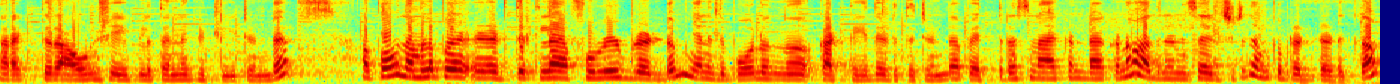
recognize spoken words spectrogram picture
കറക്റ്റ് റൗണ്ട് ഷേപ്പിൽ തന്നെ കിട്ടിയിട്ടുണ്ട്. അപ്പോൾ നമ്മളിപ്പോൾ എടുത്തിട്ടുള്ള ഫുൾ ബ്രെഡും ഞാൻ ഇതുപോലെ ഒന്ന് കട്ട് ചെയ്ത് എടുത്തിട്ടുണ്ട്. അപ്പോൾ എത്ര സ്നാക്ക് ഉണ്ടാക്കണോ അതിനനുസരിച്ചിട്ട് നമുക്ക് ബ്രെഡ് എടുക്കാം.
